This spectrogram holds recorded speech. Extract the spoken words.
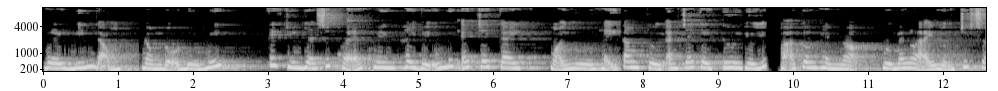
gây biến động nồng độ đường huyết các chuyên gia sức khỏe khuyên thay vì uống nước ép trái cây, mọi người hãy tăng cường ăn trái cây tươi vừa giúp thỏa cơn thèm ngọt, vừa mang lại lượng chất xơ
